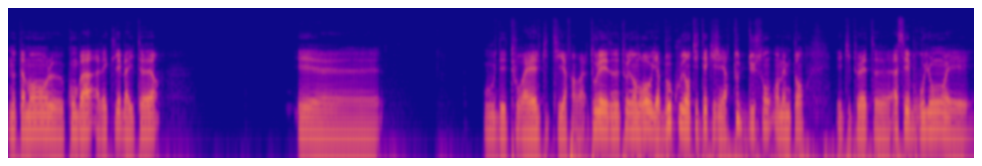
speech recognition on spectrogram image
notamment le combat avec les biters et euh, ou des tourelles qui tirent. Enfin voilà, tous les, tous les endroits où il y a beaucoup d'entités qui génèrent toutes du son en même temps et qui peut être euh, assez brouillon et,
